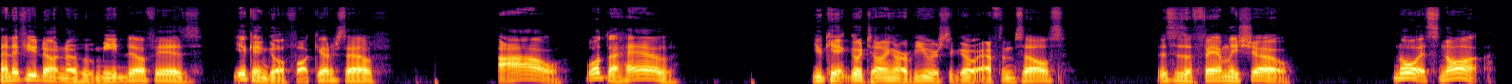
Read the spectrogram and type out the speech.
And if you don't know who Meatloaf is, you can go fuck yourself. Ow! What the hell? You can't go telling our viewers to go F themselves. This is a family show. No, it's not.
